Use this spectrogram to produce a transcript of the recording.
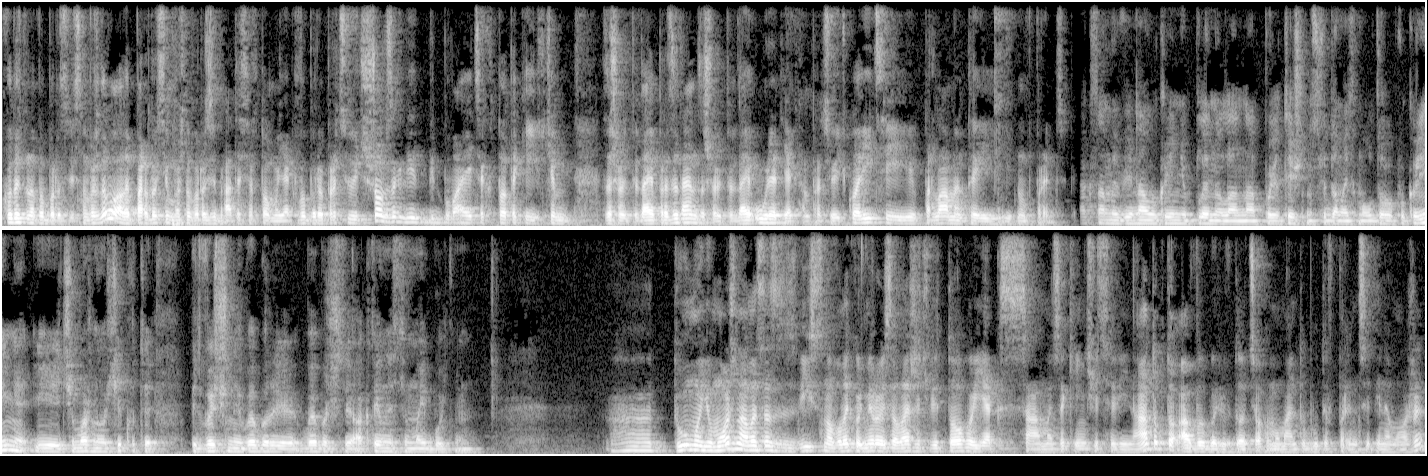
ходити на вибори, звісно, важливо, але передусім важливо розібратися в тому, як вибори працюють, що взагалі відбувається, хто такий, чим за що відповідає президент, за що відповідає уряд, як там працюють коаліції, парламенти, і ну, в принципі. Як саме війна в Україні вплинула на політичну свідомість молодого покоління, і чи можна очікувати підвищеної вибори виборчої активності в майбутньому? Е, Думаю, можна, але це, звісно, великою мірою залежить від того, як саме закінчиться війна. Тобто, а виборів до цього моменту бути в принципі не може.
